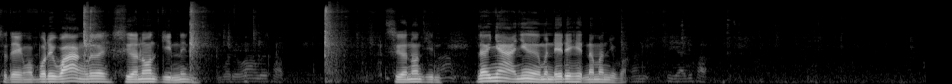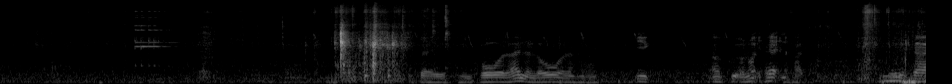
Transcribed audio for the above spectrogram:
แสดงว่าบ่ได้ว่างเลย เสือนอนกินนี่นี่บ่ได้ว่างเลยครับเสือนอนกิน แล้วหญ้าเยอะมันได้ได้เฮ็ดน้ำมันอยู่บ่อันเสียอยู่ครับใส่โคได้น่ะโลนะฮะอีกเอาคือเอาน้อยแท้นะครับใส่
